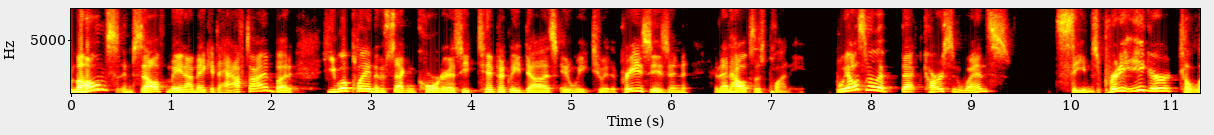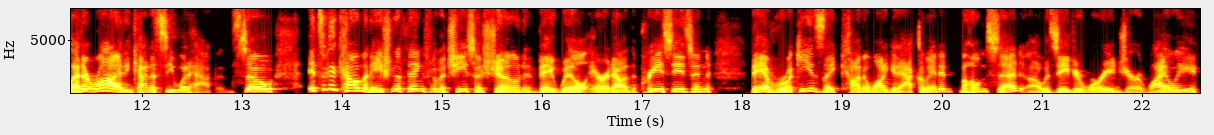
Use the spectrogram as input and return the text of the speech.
Mahomes himself may not make it to halftime, but he will play into the second quarter as he typically does in week two of the preseason, and that helps us plenty. But we also know that, that Carson Wentz seems pretty eager to let it ride and kind of see what happens. So it's a good combination of things where the Chiefs have shown they will air it out in the preseason. They have rookies they kind of want to get acclimated, Mahomes said, uh, with Xavier Worthy and Jared Wiley.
